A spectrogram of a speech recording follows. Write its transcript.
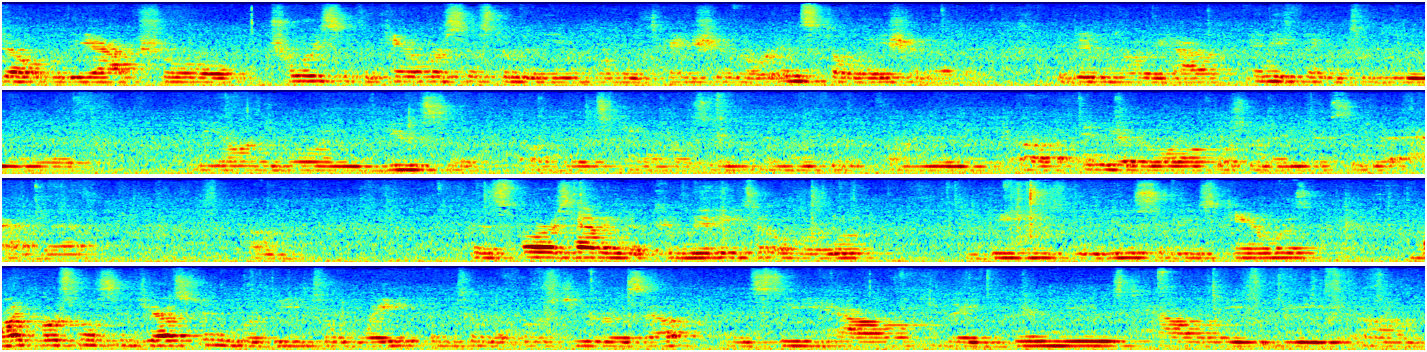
dealt with the actual choice of the camera system and the implementation or installation of it. It didn't really have anything to do with the ongoing use of, of those cameras, and, and we couldn't find any, uh, any other law enforcement agency that had that. Um, As far as having a committee to overlook these, the use of these cameras, my personal suggestion would be to wait until the first year is up and see how they've been used, how the, the, um,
